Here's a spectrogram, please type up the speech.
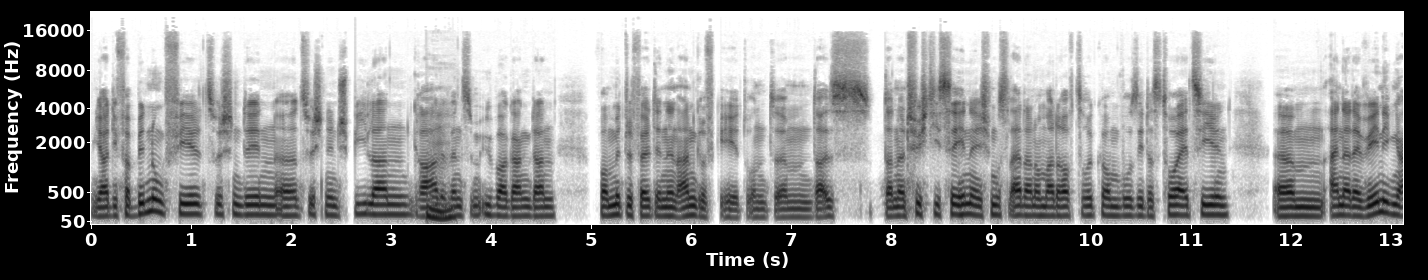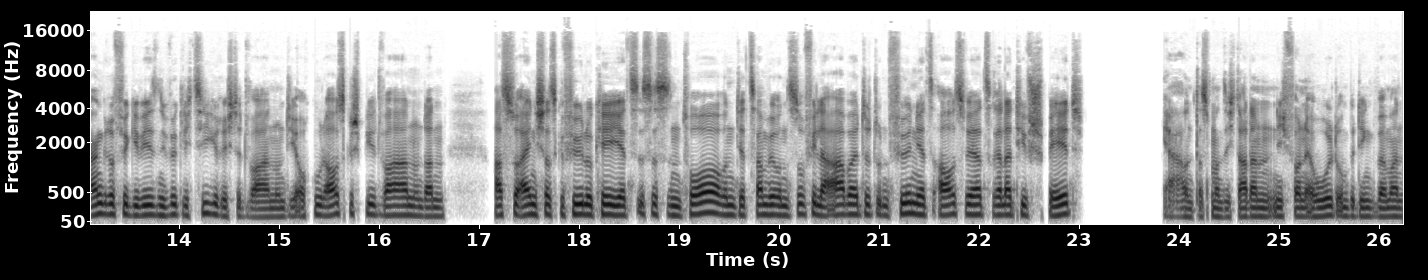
ja, die Verbindung fehlt zwischen den, äh, zwischen den Spielern, gerade Mhm. wenn es im Übergang dann vom Mittelfeld in den Angriff geht. Und ähm, da ist dann natürlich die Szene, ich muss leider nochmal darauf zurückkommen, wo sie das Tor erzielen. Ähm, einer der wenigen Angriffe gewesen, die wirklich zielgerichtet waren und die auch gut ausgespielt waren. Und dann hast du eigentlich das Gefühl, okay, jetzt ist es ein Tor und jetzt haben wir uns so viel erarbeitet und führen jetzt auswärts relativ spät. Ja, und dass man sich da dann nicht von erholt, unbedingt, wenn man,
